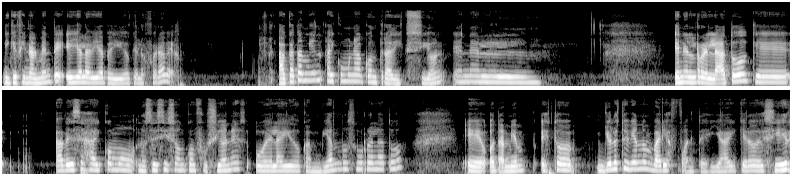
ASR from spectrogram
y que finalmente ella le había pedido que lo fuera a ver. Acá también hay como una contradicción en el en el relato que a veces hay como, no sé si son confusiones o él ha ido cambiando su relato, eh, o también esto, yo lo estoy viendo en varias fuentes, ¿ya? Y quiero decir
